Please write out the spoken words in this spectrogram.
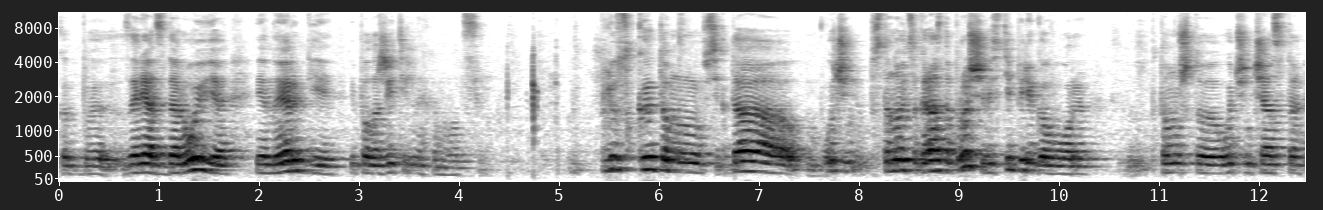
как бы заряд здоровья, энергии и положительных эмоций. Плюс к этому всегда очень становится гораздо проще вести переговоры, потому что очень часто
